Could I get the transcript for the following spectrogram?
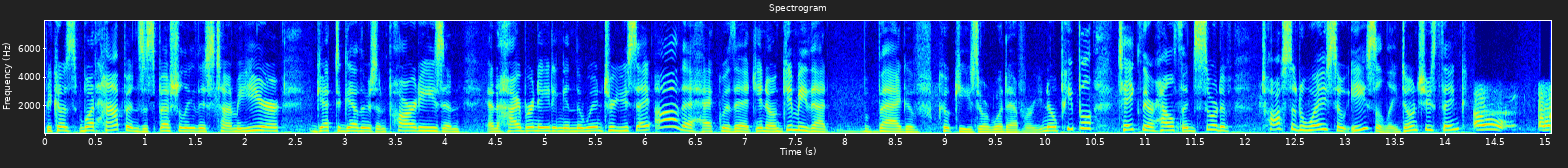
because what happens, especially this time of year, get togethers and parties and, and hibernating in the winter, you say, ah, oh, the heck with it. You know, give me that bag of cookies or whatever. You know, people take their health and sort of toss it away so easily, don't you think? Oh, oh,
